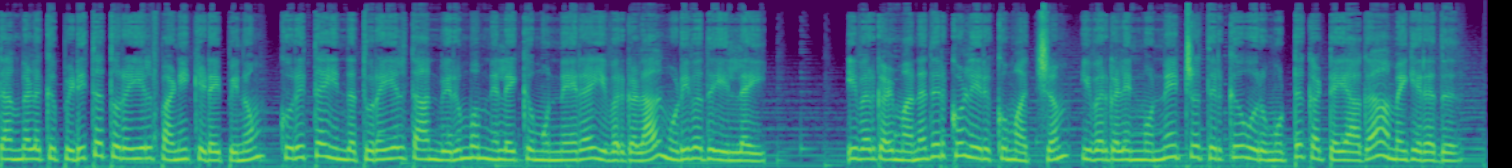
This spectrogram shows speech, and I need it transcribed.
தங்களுக்கு பிடித்த துறையில் பணி கிடைப்பினும் குறித்த இந்த துறையில் தான் விரும்பும் நிலைக்கு முன்னேற இவர்களால் முடிவது இல்லை. இவர்கள் மனதிற்குள் இருக்கும் அச்சம் இவர்களின் முன்னேற்றத்திற்கு ஒரு முட்டுக்கட்டையாக அமைகிறது.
